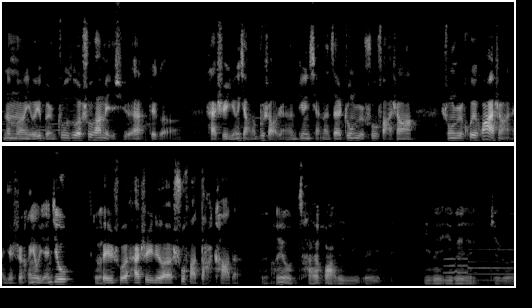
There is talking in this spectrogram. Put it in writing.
那么有一本著作《书法美学》，这个还是影响了不少人，并且呢，在中日书法上、中日绘画上也是很有研究，可以说还是一个书法大咖的。对，很有才华的一位一位一位这个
